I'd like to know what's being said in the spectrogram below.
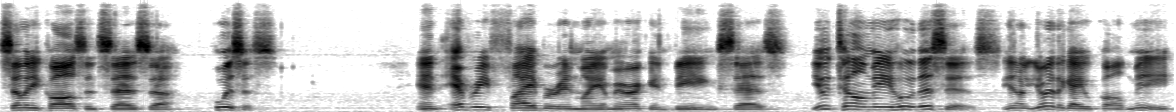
Somebody calls and says, uh, "Who is this?" And every fiber in my American being says, You tell me who this is. You know, you're the guy who called me.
